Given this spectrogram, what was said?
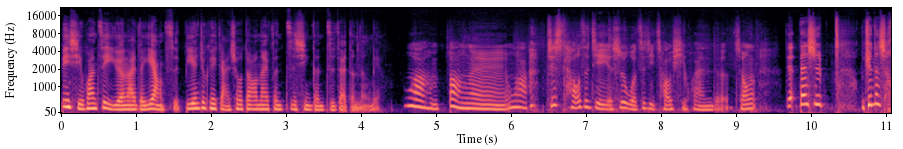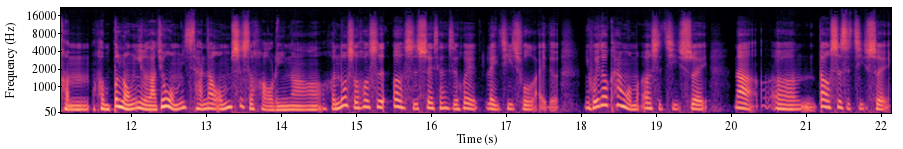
并喜欢自己原来的样子，别人就可以感受到那份自信跟自在的能量。哇，很棒哎！哇，其实桃子姐也是我自己超喜欢的。从但但是我觉得那是很很不容易了啦。就我们一直谈到我们四十好龄啊，很多时候是二十岁、三十会累积出来的。你回头看我们二十几岁，那嗯、到四十几岁，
